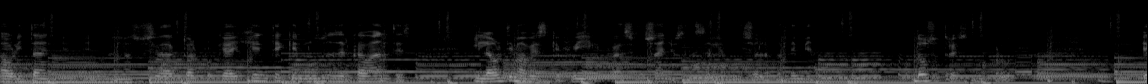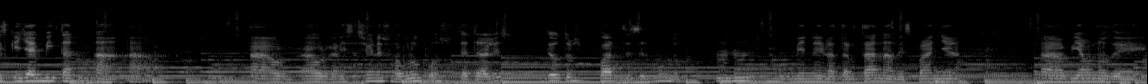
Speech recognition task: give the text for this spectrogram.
ahorita en, en- en la sociedad actual, porque hay gente que no se acercaba antes. Y la última vez que fui fue hace dos años, antes del inicio de la pandemia. dos o tres, no me acuerdo, es que ya invitan a, a, a, organizaciones o a grupos teatrales de otras partes del mundo. Viene la Tartana de España, había uno de,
